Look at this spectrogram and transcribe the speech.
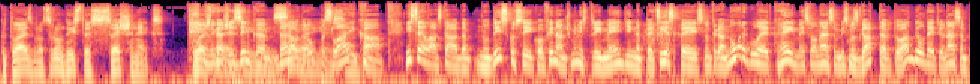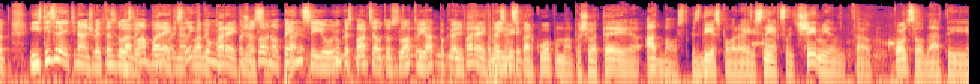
ka tu aizbrauc prom, tu esi svešinieks. Nu, vienkārši es zinu, ka darba grupas laikā izcēlās tāda nu, diskusija, ko Finanšu ministrija mēģina pēc iespējas nu, noregulēt, ka, hei, mēs vēl neesam vismaz gatavi to atbildēt, jo neesam pat īsti izreikinājuši, vai tas dos labi, labumu vai sliktumu par šo slaveno pensiju, nu, kas pārceltos uz Latviju atpakaļ. Nu, pareikināsim vispār kopumā par šo te atbalstu, kas diasporai sniegts līdz šim, ja tā konsolidēti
